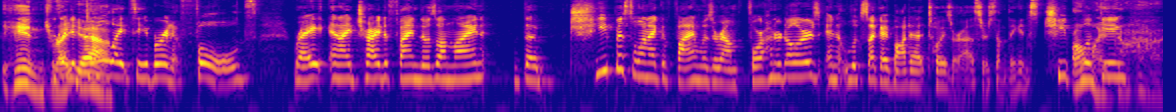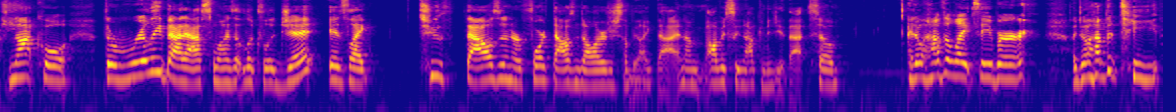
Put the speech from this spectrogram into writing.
Hinge, It's right? like a yeah. dual lightsaber and it folds, right? And I tried to find those online. The cheapest one I could find was around four hundred dollars, and it looks like I bought it at Toys R Us or something. It's cheap Oh my looking, gosh. not cool. The really badass ones that look legit is like two thousand or four thousand dollars or something like that. And I'm obviously not going to do that. So I don't have the lightsaber. I don't have the teeth.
